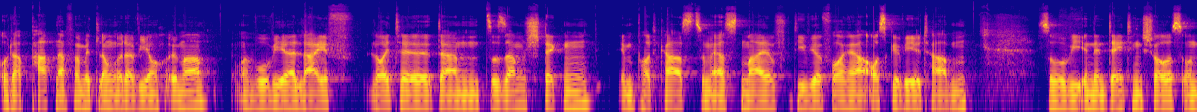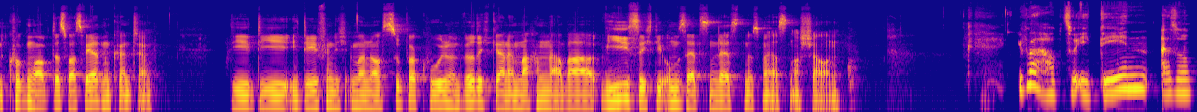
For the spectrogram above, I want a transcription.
oder Partnervermittlung oder wie auch immer, wo wir live Leute dann zusammenstecken im Podcast zum ersten Mal, die wir vorher ausgewählt haben, so wie in den Dating-Shows und gucken, ob das was werden könnte. Die, die Idee finde ich immer noch super cool und würde ich gerne machen, aber wie sich die umsetzen lässt, müssen wir erst noch schauen. Überhaupt so Ideen, also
